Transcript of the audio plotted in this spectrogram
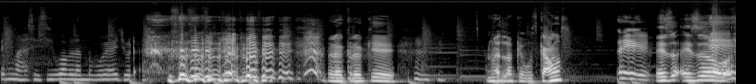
Es más, si sigo hablando voy a llorar. Pero creo que no es lo que buscamos. Eh, Eso, eso, Eh.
